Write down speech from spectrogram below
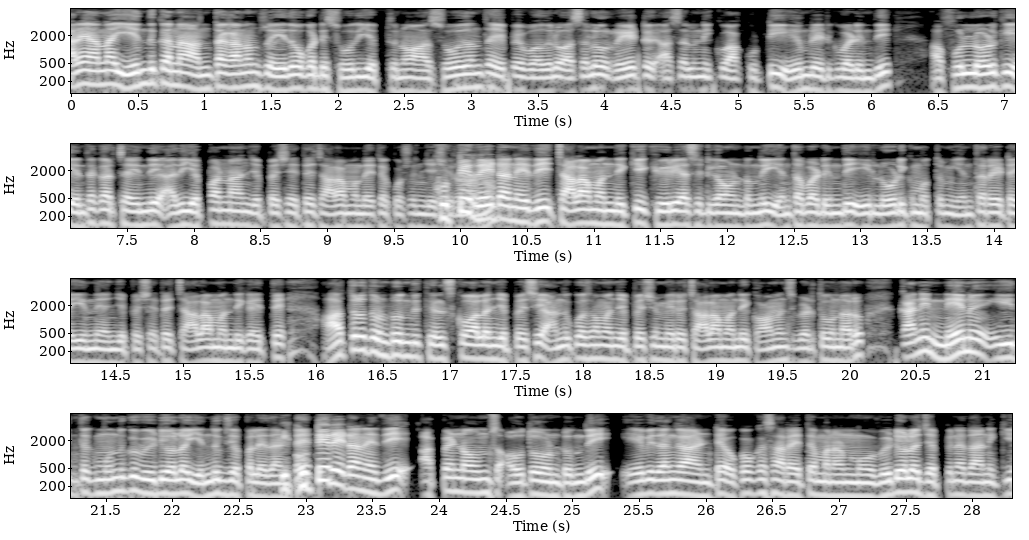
అరే అన్న ఎందుకన్నా అంతగానం సో ఏదో ఒకటి సోది చెప్తున్నావు? ఆ సోదంతా చెప్పే బదులు అసలు రేట్ అసలు నీకు ఆ కుట్టి ఏం రేటుకి పడింది? ఆ ఫుల్ లోడ్కి ఎంత ఖర్చు అయింది? అది చెప్పన్నా అని చెప్పేసి అయితే చాలా మంది అయితే క్వశ్చన్ చేసి కుట్టి రేట్ అనేది చాలా మందికి క్యూరియాసిటీగా ఉంటుంది. ఎంత పడింది? ఈ లోడ్కి మొత్తం ఎంత రేట్ అయ్యింది? అని చెప్పేసి అయితే చాలా మందికి అయితే ఆతృత ఉంటుంది తెలుసుకోవాలని చెప్పేసి అందుకోసం అని చెప్పేసి మీరు చాలా మంది కామెంట్స్ పెడుతూ ఉన్నారు. కానీ నేను ఇంతకు ముందుకు వీడియోలో ఎందుకు చెప్పలేదంటే కుట్టి రేట్ అనేది అప్ అండ్ డౌన్స్ అవుతూ ఉంటుంది. ఏ విధంగా అంటే ఒక్కొక్కసారి అయితే మనము వీడియోలో చెప్పిన దానికి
